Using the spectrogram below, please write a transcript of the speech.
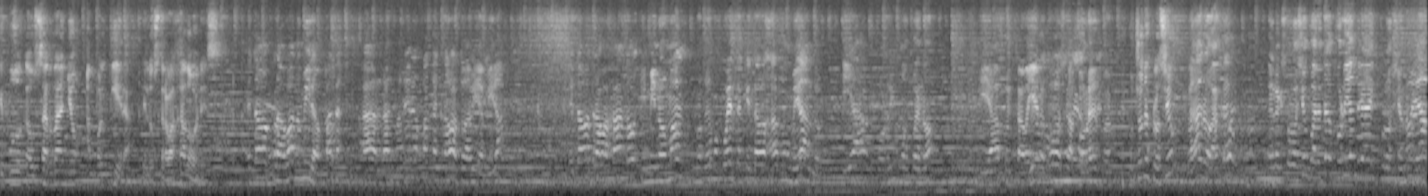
que pudo causar daño a cualquiera de los trabajadores. Estaba clavando, mira, falta, a las maderas falta clavar todavía, mira. Estaba trabajando y mi normal nos dimos cuenta que estaba algo humeando. Y ya corrimos, pues, ¿no? Y ya, pues, caballero, todos a correr, pues. ¿Escuchó una explosión? Claro, acá, en la explosión, cuando estaba corriendo ya explosionó ya.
